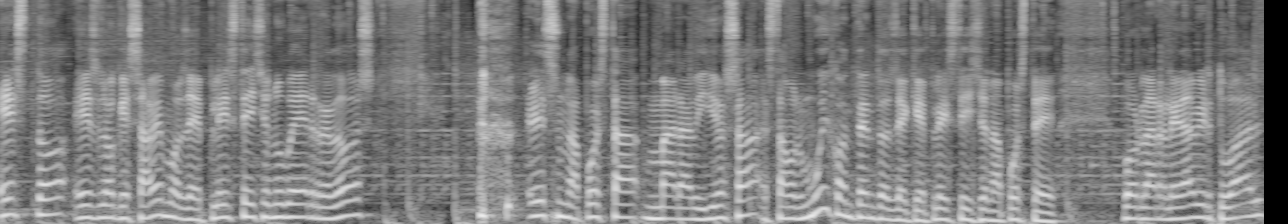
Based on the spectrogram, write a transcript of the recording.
esto es lo que sabemos de PlayStation VR 2 es una apuesta maravillosa. Estamos muy contentos de que PlayStation apueste por la realidad virtual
